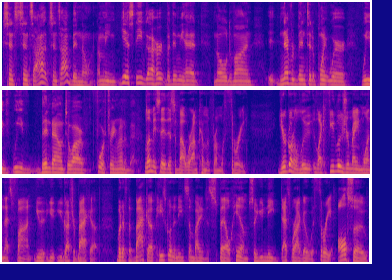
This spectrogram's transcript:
since since I since I've been knowing. I mean, yeah, Steve got hurt, but then we had Noel Devine. It never been to the point where we've we've been down to our fourth string running back. Let me say this about where I'm coming from with three. You're going to lose. Like if you lose your main one, that's fine. You you you got your backup. But if the backup, he's going to need somebody to spell him. So you need. That's where I go with three. Also,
